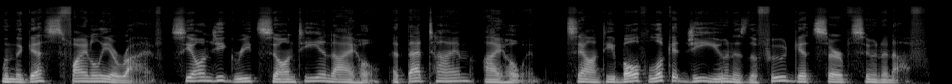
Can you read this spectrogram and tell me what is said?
When the guests finally arrive, Seonji greets Seonti and Iho. At that time, Iho and Seonti both look at Ji-yoon as the food gets served soon enough.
